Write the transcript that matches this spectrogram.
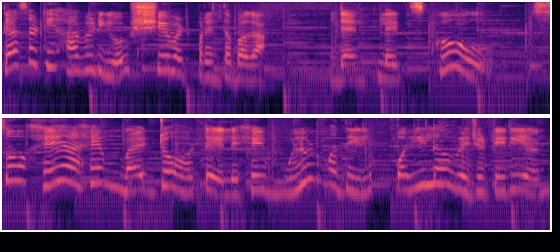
त्यासाठी हा व्हिडिओ शेवटपर्यंत बघा. देन लेट्स गो सो हे आहे मॅडो हॉटेल हे मुलुंडमधील पहिलं व्हेजिटेरियन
